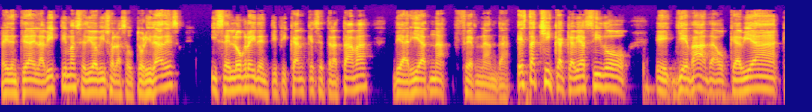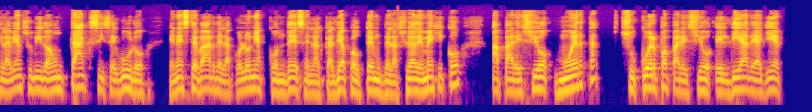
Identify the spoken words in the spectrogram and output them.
la identidad de la víctima, se dio aviso a las autoridades y se logra identificar que se trataba de Ariadna Fernanda. Esta chica que había sido eh, llevada o que había que la habían subido a un taxi seguro en este bar de la colonia Condesa en la alcaldía Cuauhtémoc de la Ciudad de México apareció muerta. Su cuerpo apareció el día de ayer,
